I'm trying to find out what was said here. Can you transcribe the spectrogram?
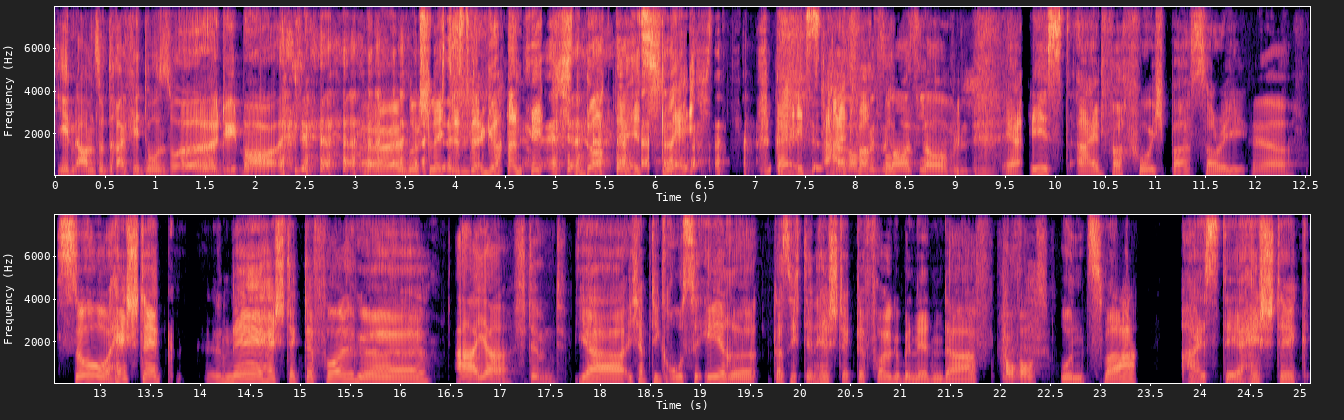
Jeden Abend so drei, vier Dosen. So, äh, Dietmar. Äh, so schlecht ist der gar nicht. Doch, der ist schlecht. Er ist einfach, rauslaufen. er ist einfach furchtbar. Sorry. Ja. So, Hashtag, nee, Hashtag der Folge. Ah, ja, stimmt. Ja, ich habe die große Ehre, dass ich den Hashtag der Folge benennen darf. Hau raus. Und zwar heißt der Hashtag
